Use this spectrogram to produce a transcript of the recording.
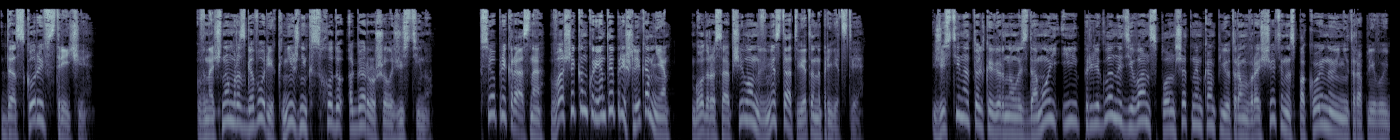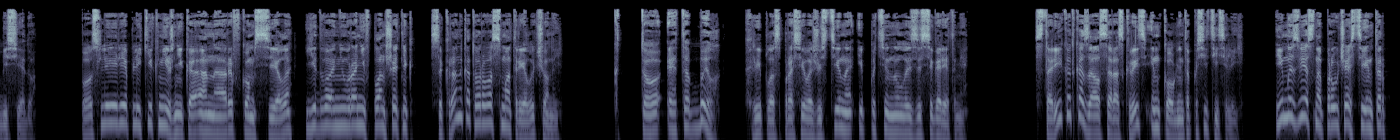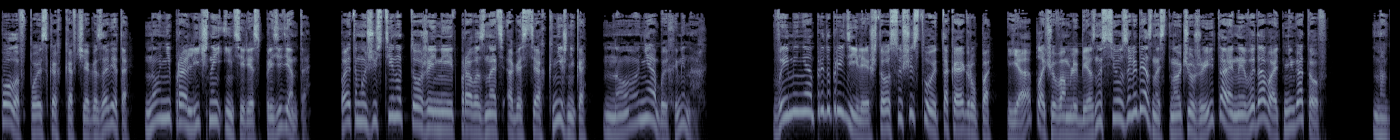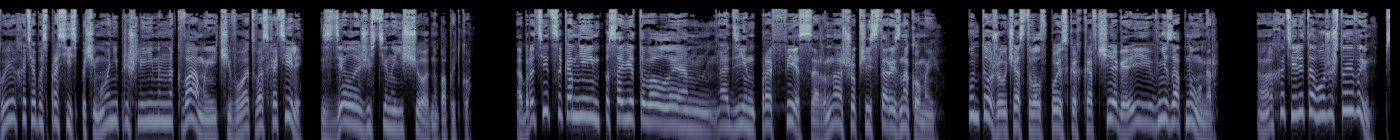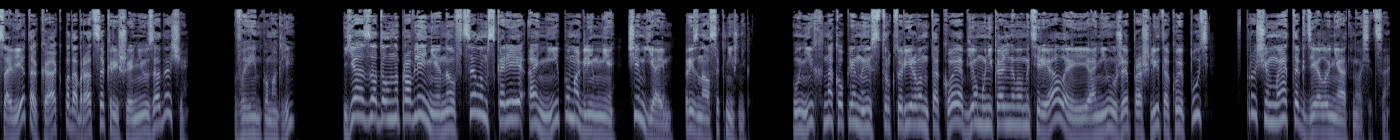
До скорой встречи. В ночном разговоре книжник сходу огорошил Жюстину. «Все прекрасно. Ваши конкуренты пришли ко мне», — бодро сообщил он вместо ответа на приветствие. Жюстина только вернулась домой и прилегла на диван с планшетным компьютером в расчете на спокойную и неторопливую беседу. После реплики книжника она рывком села, едва не уронив планшетник, с экрана которого смотрел ученый. «Кто это был?» — хрипло спросила Жюстина и потянулась за сигаретами. Старик отказался раскрыть инкогнито посетителей. Им известно про участие Интерпола в поисках Ковчега Завета, но не про личный интерес президента. Поэтому Жюстина тоже имеет право знать о гостях книжника, но не об их именах. «Вы меня предупредили, что существует такая группа. Я плачу вам любезностью за любезность, но чужие тайны выдавать не готов. Могу я хотя бы спросить, почему они пришли именно к вам и чего от вас хотели?» Сделала Жюстина еще одну попытку. Обратиться ко мне им посоветовал эм, один профессор, наш общий старый знакомый. Он тоже участвовал в поисках ковчега и внезапно умер. А хотели того же, что и вы, совета, как подобраться к решению задачи. Вы им помогли? Я задал направление, но в целом скорее они помогли мне, чем я им, признался книжник. У них накоплен и структурирован такой объем уникального материала, и они уже прошли такой путь. Впрочем, это к делу не относится.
